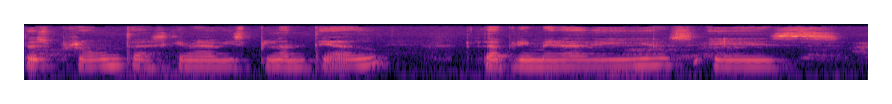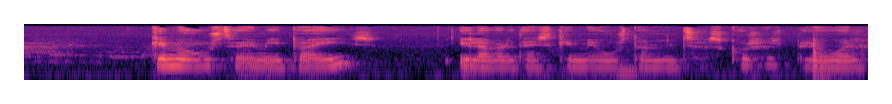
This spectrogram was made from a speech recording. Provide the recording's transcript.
dos preguntas que me habéis planteado. La primera de ellas es ¿qué me gusta de mi país? Y la verdad es que me gustan muchas cosas, pero bueno,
